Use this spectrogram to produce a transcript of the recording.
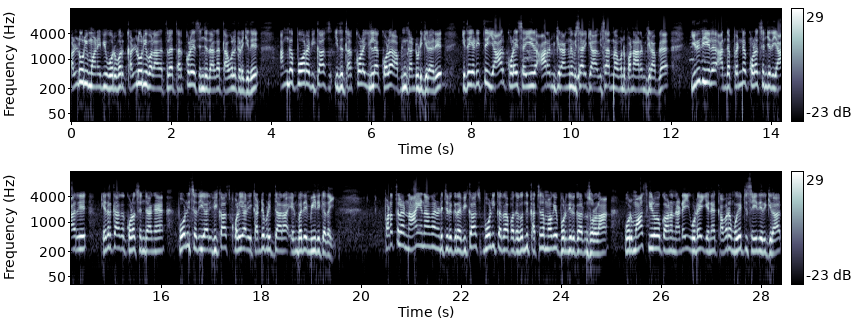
கல்லூரி மாணவி ஒருவர் கல்லூரி வளாகத்தில் தற்கொலை செஞ்சதாக தகவல் கிடைக்குது. அங்கே போகிற விகாஸ் இது தற்கொலை இல்லை கொலை அப்படின்னு கண்டுபிடிக்கிறாரு. இதையடுத்து யார் கொலை செய்ய ஆரம்பிக்கிறாங்கன்னு விசாரிக்க விசாரணை வந்து பண்ண ஆரம்பிக்கிறாப்புல. இறுதியில் அந்த பெண்ணை கொலை செஞ்சது யார்? எதற்காக கொலை செஞ்சாங்க? போலீஸ் அதிகாரி விகாஸ் கொலையாளியை கண்டுபிடித்தாரா என்பதே மீதி கதை. படத்தில் நாயனாக நடிச்சிருக்கிற விகாஸ் போலி கதாபாத்திரம் வந்து கச்சிதமாகவே பொருந்திருக்காருன்னு சொல்லலாம். ஒரு மாஸ் ஹீரோவுக்கான நடை உடை என கவர முயற்சி செய்திருக்கிறார்.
